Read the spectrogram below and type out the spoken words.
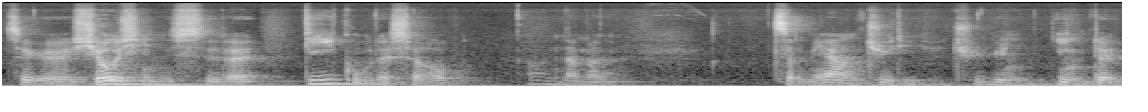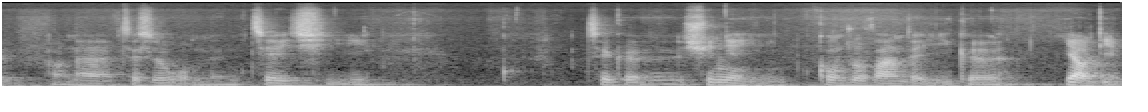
这个修行时的低谷的时候啊，那么怎么样具体去应应对？好，那这是我们这一期。这个训练营工作坊的一个要点。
